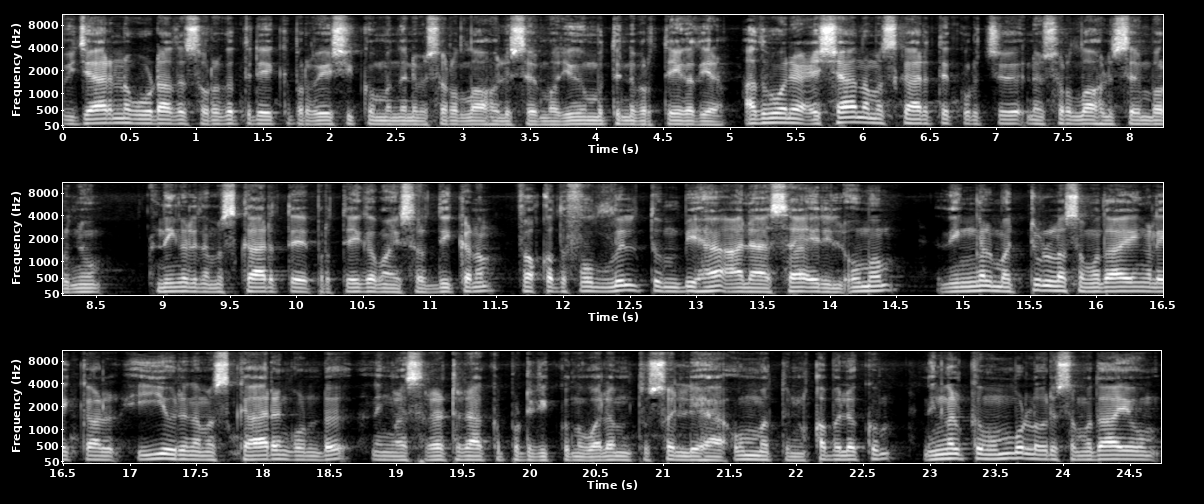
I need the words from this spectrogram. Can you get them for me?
വിചാരണ കൂടാതെ സ്വർഗത്തിലേക്ക് പ്രവേശിക്കുമെന്ന് നബി സല്ലല്ലാഹു അലൈഹി വസല്ലം പറഞ്ഞു. ഉമ്മത്തിന്റെ പ്രത്യേകതയാണ്. അതുപോലെ ഇഷാ നമസ്കാരത്തെക്കുറിച്ച് നബി സല്ലല്ലാഹു അലൈഹി വസല്ലം പറഞ്ഞു. നിങ്ങൾ നമസ്കാരത്തെ പ്രത്യേകമായി ശ്രദ്ധിക്കണം. ഫഖദ് ഫുല്ലിൽ തുംബിഹ അല സായിരിൽ ഉമം. നിങ്ങൾ മറ്റുള്ള സമുദായങ്ങളെക്കാൾ ഈ ഒരു നമസ്കാരം കൊണ്ട് നിങ്ങൾ ശ്രേഷ്ഠരാക്കപ്പെട്ടിരിക്കുന്നു. വലം തുസല്ലിഹ ഉമ്മത്തുൻ കബലക്കും നിങ്ങൾക്ക് മുമ്പുള്ള ഒരു സമുദായവും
